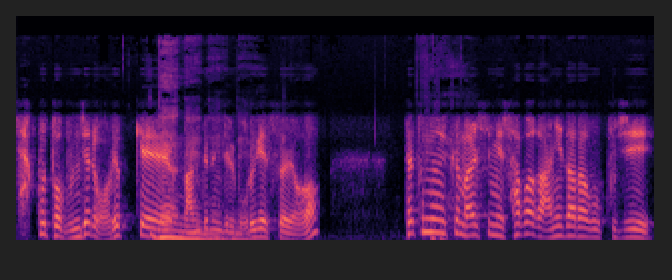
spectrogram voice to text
자꾸 더 문제를 어렵게 네네, 만드는지를 네네. 모르겠어요. 대통령의 그 말씀이 사과가 아니다라고 굳이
